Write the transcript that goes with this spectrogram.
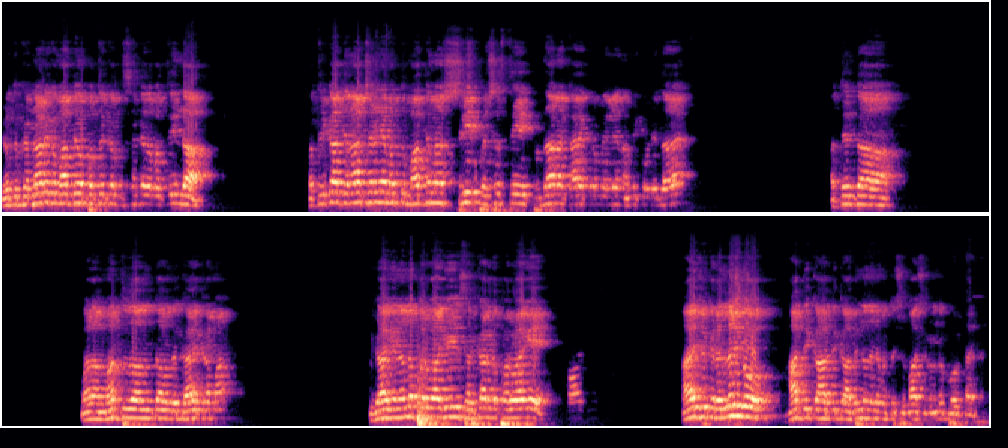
ಇವತ್ತು ಕರ್ನಾಟಕ ಮಾಧ್ಯಮ ಪತ್ರಿಕಾ ಸಂಘದ ವತಿಯಿಂದ ಪತ್ರಿಕಾ ದಿನಾಚರಣೆ ಮತ್ತು ಮಾಧ್ಯಮ ಶ್ರೀ ಪ್ರಶಸ್ತಿ ಪ್ರದಾನ ಕಾರ್ಯಕ್ರಮ ಇಲ್ಲಿ ಹಮ್ಮಿಕೊಂಡಿದ್ದಾರೆ. ಅತ್ಯಂತ ಬಹಳ ಮಹತ್ವದಾದಂತಹ ಒಂದು ಕಾರ್ಯಕ್ರಮ. ಹೀಗಾಗಿ ನನ್ನ ಪರವಾಗಿ, ಸರ್ಕಾರದ ಪರವಾಗಿ ಆಯೋಜಕರೆಲ್ಲರಿಗೂ ಹಾರ್ದಿಕ ಹಾರ್ದಿಕ ಅಭಿನಂದನೆ ಮತ್ತು ಶುಭಾಶಯಗಳನ್ನು ಕೋರ್ತಾ ಇದ್ದಾರೆ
